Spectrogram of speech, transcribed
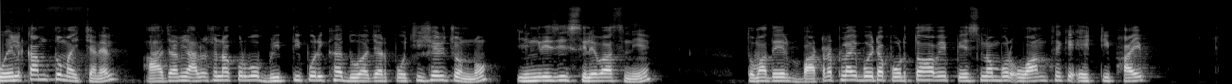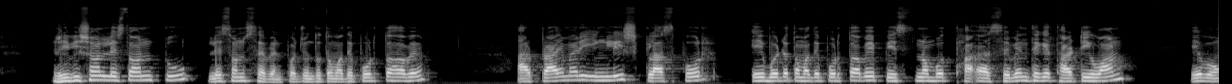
ওয়েলকাম টু মাই চ্যানেল। আজ আমি আলোচনা করব বৃত্তি পরীক্ষা দু হাজার পঁচিশের জন্য ইংরেজি সিলেবাস নিয়ে। তোমাদের বাটারফ্লাই বইটা পড়তে হবে পেজ নম্বর ওয়ান থেকে eighty five. Revision lesson two, lesson seven পর্যন্ত তোমাদের পড়তে হবে। আর প্রাইমারি ইংলিশ ক্লাস ফোর, এই বইটা তোমাদের পড়তে হবে পেজ নম্বর সেভেন থেকে থার্টি ওয়ান এবং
